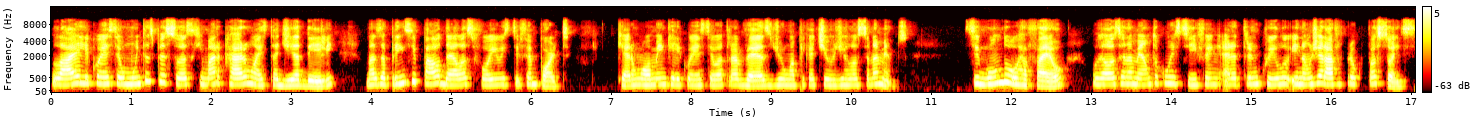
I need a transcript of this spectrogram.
Lá ele conheceu muitas pessoas que marcaram a estadia dele, mas a principal delas foi o Stephen Port, que era um homem que ele conheceu através de um aplicativo de relacionamentos. Segundo o Rafael, o relacionamento com Stephen era tranquilo e não gerava preocupações.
